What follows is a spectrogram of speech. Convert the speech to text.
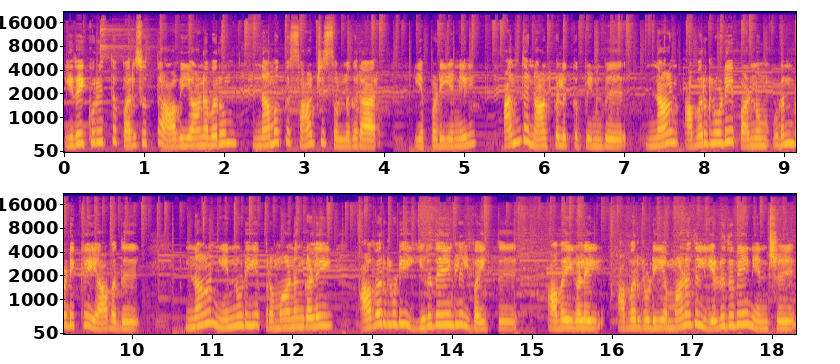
இதை குறித்து பரிசுத்த ஆவியானவரும் நமக்கு சாட்சி சொல்லுகிறார். எப்படியெனில் அந்த நாட்களுக்கு பின்பு நான் அவர்களோடே பண்ணும் உடன்படிக்கையாவது நான் என்னுடைய பிரமாணங்களை அவர்களுடைய இருதயங்களில் வைத்து அவைகளை அவர்களுடைய மனதில் எழுதுவேன் என்று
